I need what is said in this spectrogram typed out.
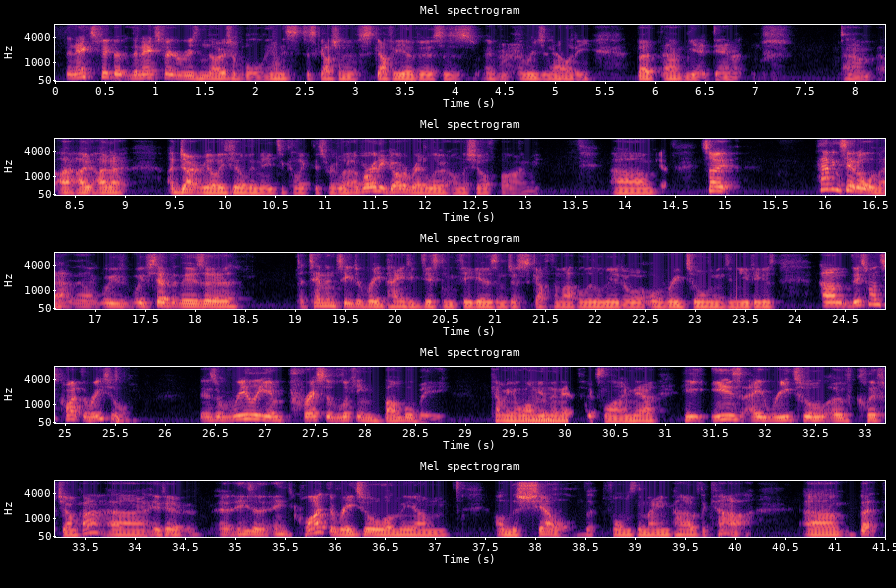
the next figure. The next figure is notable in this discussion of scuffier versus originality, but um, yeah, damn it. Um, I, I, I, don't I don't really feel the need to collect this red alert. I've already got a red alert on the shelf behind me. Um, yep. So, having said all of that, like we've we've said that there's a a tendency to repaint existing figures and just scuff them up a little bit or, or retool them into new figures. Um, this one's quite the retool. There's a really impressive looking Bumblebee coming along mm. in the. Netflix line. Now he is a retool of Cliffjumper. Uh, if it, uh, he's a he's quite the retool on the um on the shell that forms the main part of the car, um, but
